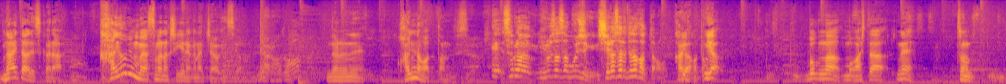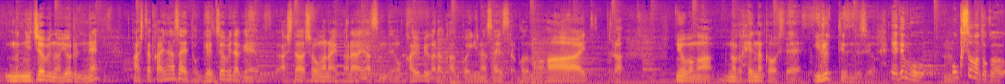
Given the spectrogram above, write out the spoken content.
ナイターですから火曜日も休まなくちゃいけなくなっちゃうわけですよ。なるほど。だからね帰んなかったんですよ。えそれは広沢さんご自身知らされてなかったの？帰らなかったの？いやいや僕がもう明日ねその日曜日の夜にね明日帰りなさいと月曜日だけ明日はしょうがないから休んでも火曜日から学校行きなさいって言ったら子供が「はーい」って言ったら女房がなんか変な顔して「いる」って言うんですよ。えでも、奥様とかお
